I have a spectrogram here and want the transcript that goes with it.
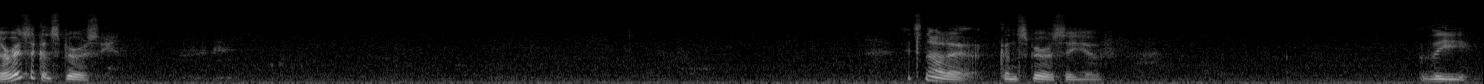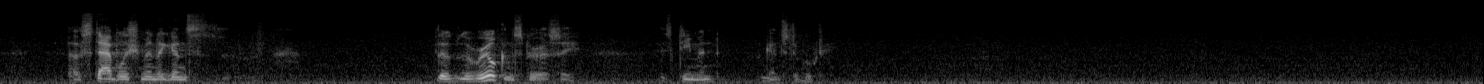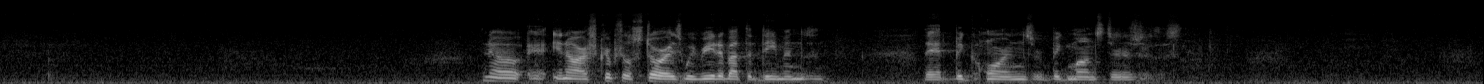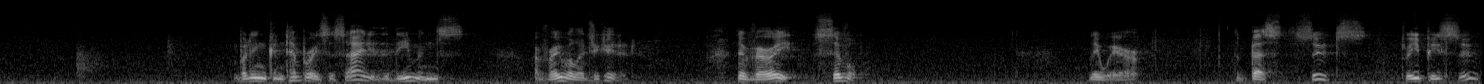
There is a conspiracy. It's not a conspiracy of the establishment against the, the real conspiracy is demon against devotee. You know, in our scriptural stories, we read about the demons, and they had big horns or big monsters. But in contemporary society, the demons are very well educated. They're very civil. They wear the best suits, three piece suits.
